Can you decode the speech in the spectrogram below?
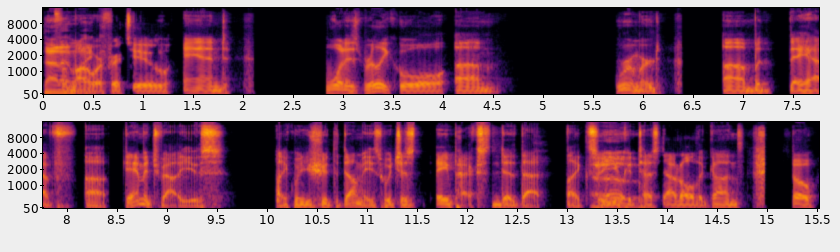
That I for Modern like. Warfare 2. And what is really cool, um, rumored, um, but they have uh, damage values, like when you shoot the dummies, which is Apex did that. Like, so you Oh. could test out all the guns. So,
